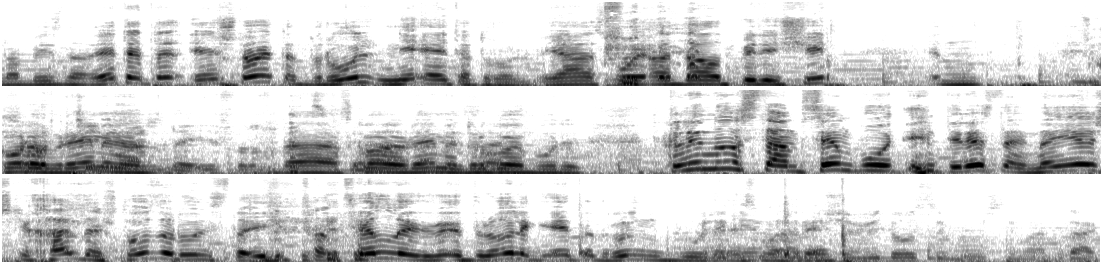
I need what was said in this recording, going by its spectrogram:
на бизнес. Это, это, э, что этот руль? Не этот руль. Я свой отдал пересчет. Скоро время, да, скоро время другой будет. Клянусь, там всем будет интересно. На ящике Халда что за руль стоит? Там целый ролик, этот руль будет смотреть. еще видосы будем снимать. Так,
